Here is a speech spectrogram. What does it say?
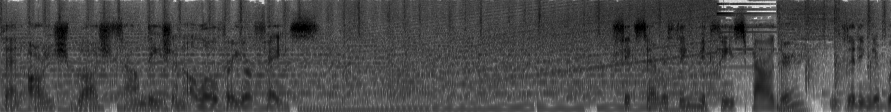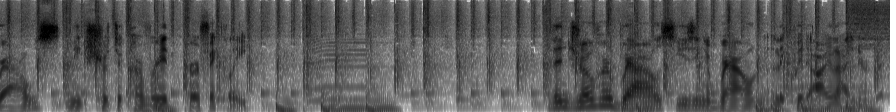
Then orange blush foundation all over your face. Fix everything with face powder, including your brows. Make sure to cover it perfectly. Then draw her brows using a brown liquid eyeliner.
